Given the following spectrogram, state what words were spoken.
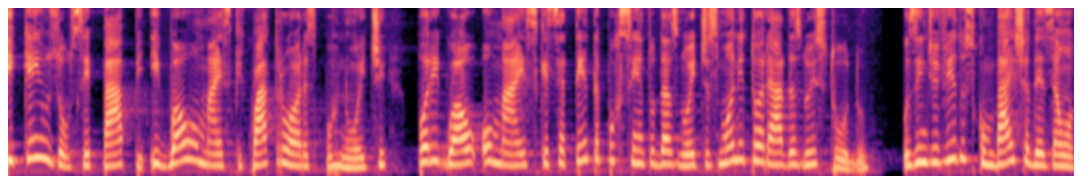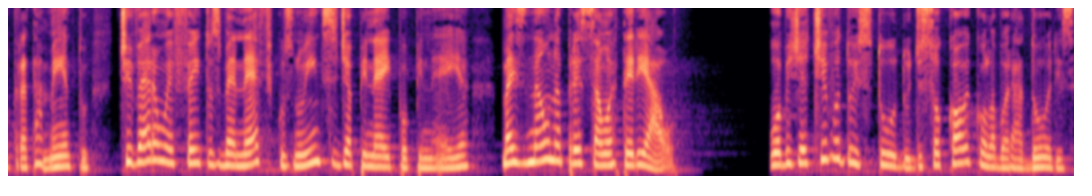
e quem usou CPAP igual ou mais que 4 horas por noite, por igual ou mais que 70% das noites monitoradas do estudo. Os indivíduos com baixa adesão ao tratamento tiveram efeitos benéficos no índice de apneia e hipopneia, mas não na pressão arterial. O objetivo do estudo de Sokol e colaboradores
